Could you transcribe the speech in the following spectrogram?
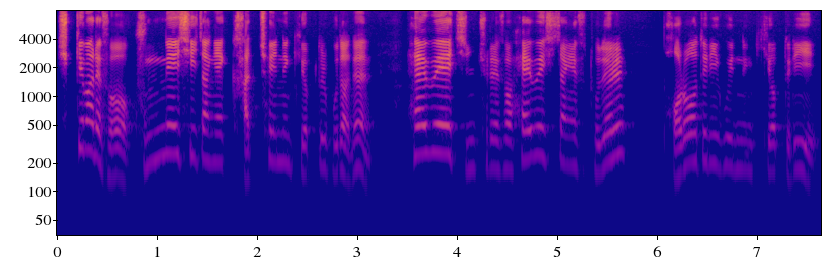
쉽게 말해서 국내 시장에 갇혀 있는 기업들보다는 해외 진출해서 해외 시장에서 돈을 벌어들이고 있는 기업들이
